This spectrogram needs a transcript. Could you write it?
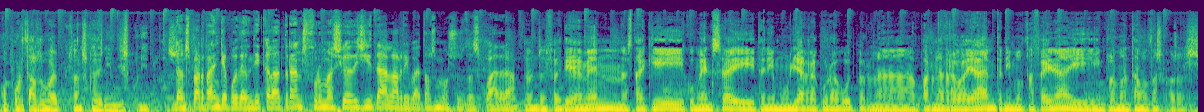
o portals web doncs, que tenim disponibles. Doncs, per tant, ja podem dir que la transformació digital ha arribat als Mossos d'Esquadra. Doncs efectivament està aquí i comença i tenim un llarg recorregut per anar, per anar treballant, tenim molta feina i implementar moltes coses.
